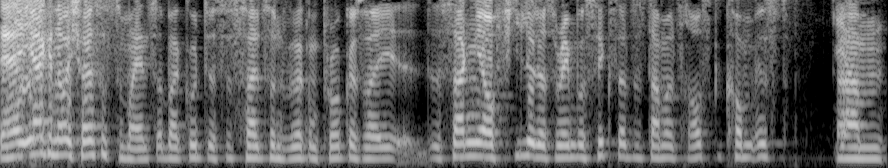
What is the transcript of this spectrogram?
Ja, ja, genau, ich weiß, was du meinst, aber gut, das ist halt so ein Work in Progress, weil das sagen ja auch viele, dass Rainbow Six, als es damals rausgekommen ist, ja. ähm,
